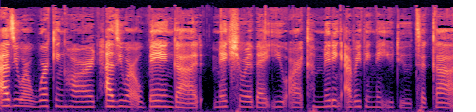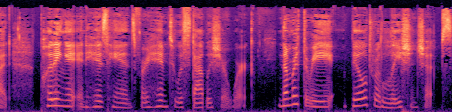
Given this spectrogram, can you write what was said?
as you are working hard, as you are obeying God, make sure that you are committing everything that you do to God, putting it in His hands for Him to establish your work. Number three, build relationships.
